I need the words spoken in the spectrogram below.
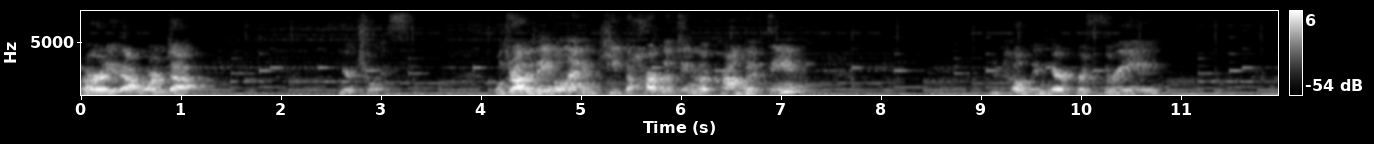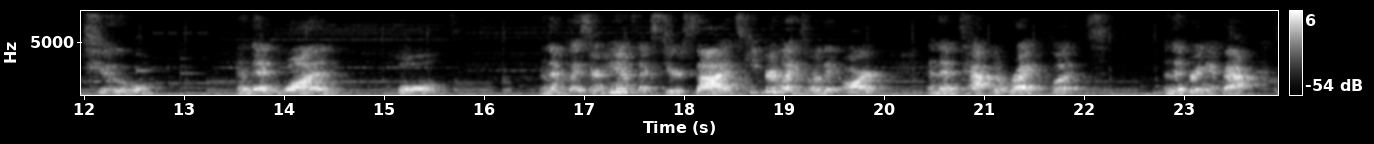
already that warmed up. Your choice. We'll draw the navel in and keep the heart lifting, the crown lifting. And holding here for three, two, and then one. Hold. And then place your hands next to your sides. Keep your legs where they are. And then tap the right foot and then bring it back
